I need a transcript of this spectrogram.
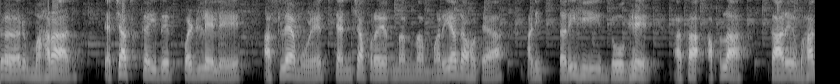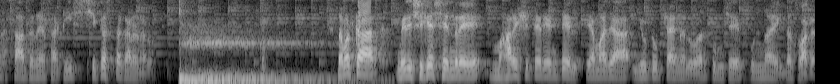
तर महाराज त्याच्याच कैदेत पडलेले असल्यामुळे त्यांच्या प्रयत्नांना मर्यादा होत्या आणि तरीही दोघे आता आपला कार्यभाग साधण्यासाठी शिकस्त करणार होते. नमस्कार मी ऋषिकेश हेंद्रे महारिशिटेरियन टेल्स या माझ्या यूट्यूब चॅनलवर तुमचे पुन्हा एकदा स्वागत.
